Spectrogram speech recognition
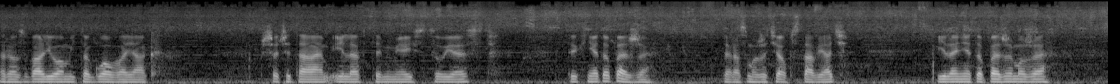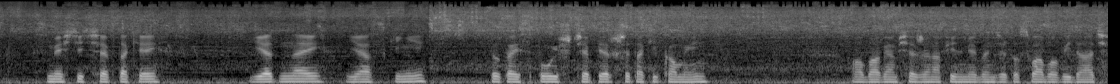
rozwaliło mi to głowę jak przeczytałem ile w tym miejscu jest tych nietoperzy. Teraz możecie obstawiać ile nietoperzy może zmieścić się w takiej jednej jaskini. Tutaj spójrzcie, pierwszy taki komin. Obawiam się, że na filmie będzie to słabo widać,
